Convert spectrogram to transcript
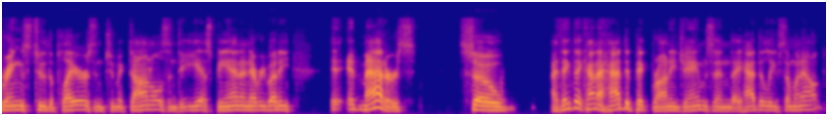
brings to the players and to McDonald's and to ESPN and everybody it, it matters. So I think they kind of had to pick Bronny James and they had to leave someone out.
